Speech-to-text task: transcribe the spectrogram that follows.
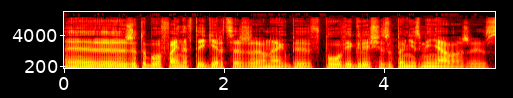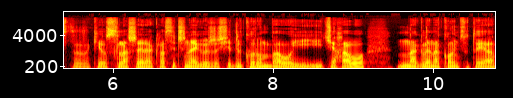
e, że to było fajne w tej gierce, że ona jakby w połowie gry się zupełnie zmieniała, że z takiego slashera klasycznego, że się tylko rąbało i, i ciachało, nagle na końcu to ja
